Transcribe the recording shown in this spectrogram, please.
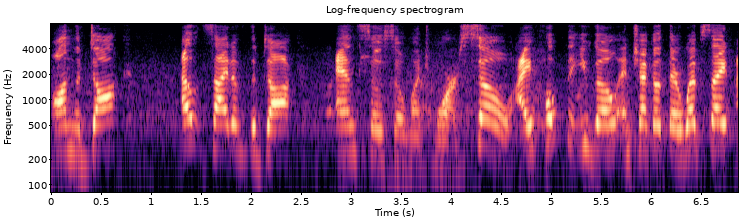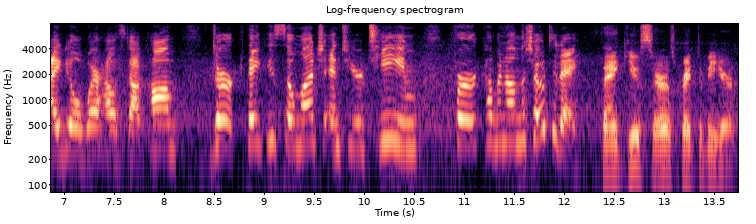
on the dock, outside of the dock, and so, so much more. So I hope that you go and check out their website, idealwarehouse.com. Dirk, thank you so much, and to your team for coming on the show today. Thank you, Sarah. It's great to be here.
